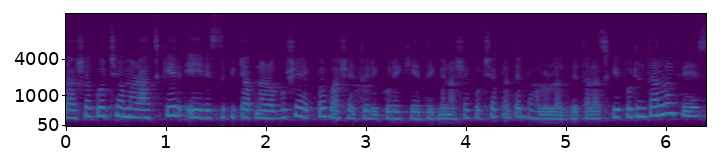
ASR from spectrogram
তো আশা করছি আমার আজকের এই রেসিপিটা আপনারা অবশ্যই একবার বাসায় তৈরি করে খেয়ে দেখবেন। আশা করছি আপনাদের ভালো লাগবে। তাহলে আজকে এই পর্যন্ত আল্লাহ হাফেজ।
